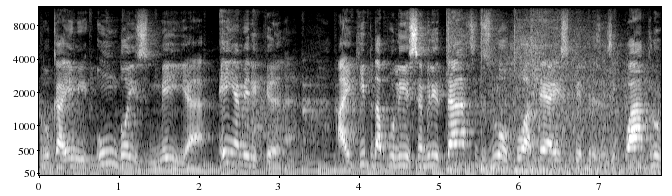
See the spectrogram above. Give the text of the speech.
no KM 126, em Americana. A equipe da Polícia Militar se deslocou até a SP-304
